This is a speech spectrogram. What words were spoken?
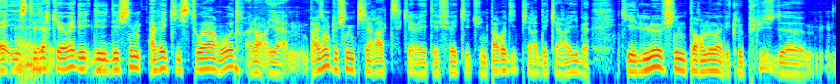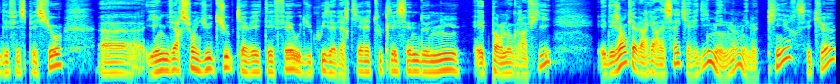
Eh, C'est-à-dire que ouais, des, des- des films avec histoire ou autre. Alors, il y a par exemple le film Pirate qui avait été fait, qui est une parodie de Pirates des Caraïbes, qui est le film porno avec le plus de- d'effets spéciaux. Euh, Il y a une version YouTube qui avait été faite où du coup ils avaient retiré toutes les scènes de nu et de pornographie. Et des gens qui avaient regardé ça et qui avaient dit Mais non, mais le pire, c'est que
